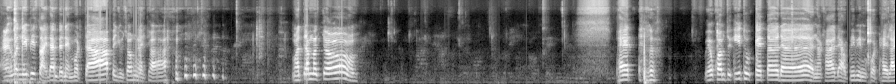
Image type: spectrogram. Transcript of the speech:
ไอ้วันนี้พี่สายดันไปไหนหมดจ้า ไปอยู่ช่องไหนจ้า มาจ้ามาจ้าแพทเวลคอมทูอีทูเกเตอร์เด้อนะคะ เดี๋ยวพี่พิมพ์กดไฮไลท์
